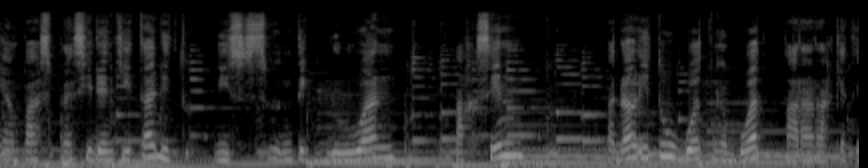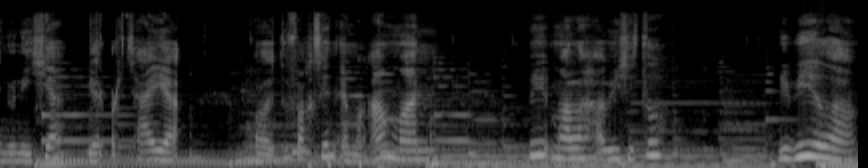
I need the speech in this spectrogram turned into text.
yang pas presiden kita disuntik duluan vaksin padahal itu buat ngebuat para rakyat Indonesia biar percaya kalau itu vaksin emang aman. Tapi malah habis itu dibilang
